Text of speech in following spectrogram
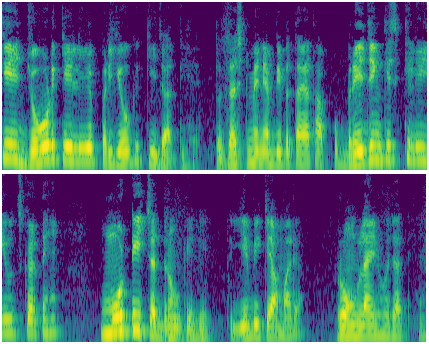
के जोड़ के लिए प्रयोग की जाती है। तो जस्ट मैंने अभी बताया था आपको, ब्रेजिंग किसके लिए यूज़ करते हैं? मोटी चद्रों के लिए। तो ये भी क्या हमारा रोंग लाइन हो जाती है।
